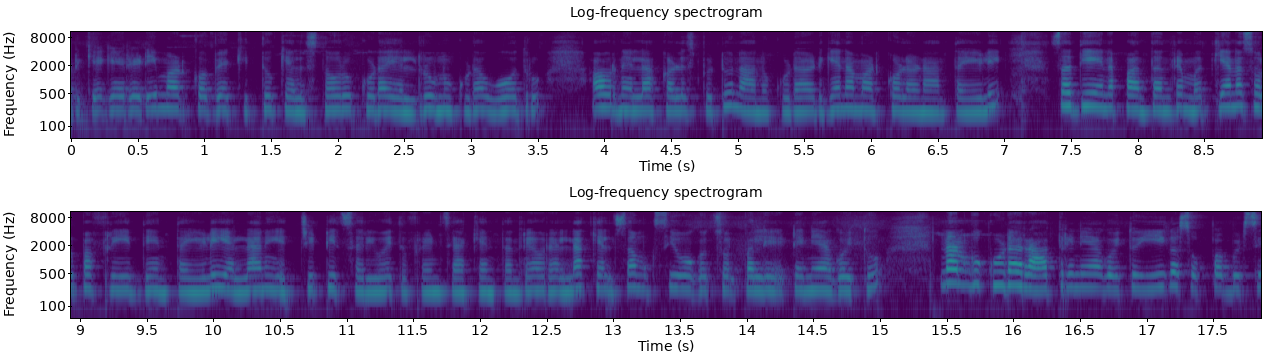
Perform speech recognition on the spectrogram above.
ಅಡುಗೆಗೆ ರೆಡಿ ಮಾಡ್ಕೋಬೇಕಿತ್ತು. ಕೆಲಸದವರು ಕೂಡ ಎಲ್ಲರೂ ಕೂಡ ಹೋದರು. ಅವ್ರನ್ನೆಲ್ಲ ಕಳಿಸ್ಬಿಟ್ಟು ನಾನು ಕೂಡ ಅಡುಗೆ ಅಡುಗೆನ ಮಾಡ್ಕೊಳ್ಳೋಣ ಅಂತ ಹೇಳಿ. ಸದ್ಯ ಏನಪ್ಪ ಅಂತಂದರೆ ಮಧ್ಯಾಹ್ನ ಸ್ವಲ್ಪ ಫ್ರೀ ಇದ್ದೆ ಅಂತ ಹೇಳಿ ಎಲ್ಲನೂ ಹೆಚ್ಚಿಟ್ಟಿದ್ದು ಸರಿ ಹೋಯ್ತು ಫ್ರೆಂಡ್ಸ್ ಯಾಕೆ ಅಂತಂದರೆ ಅವರೆಲ್ಲ ಕೆಲಸ ಮುಗಿಸಿ ಹೋಗೋದು ಸ್ವಲ್ಪ ಲೇಟೇ ಆಗೋಯ್ತು. ನನಗೂ ಕೂಡ ರಾತ್ರಿನೇ ಆಗೋಯ್ತು. ಈಗ ಸೊಪ್ಪ ಬಿಡಿಸಿ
